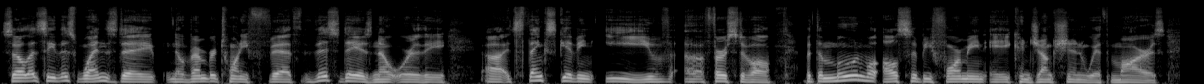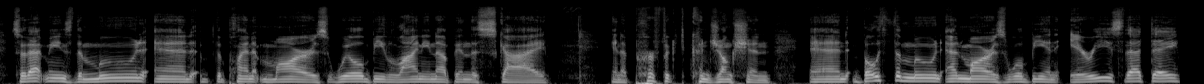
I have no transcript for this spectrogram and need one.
So let's see. This Wednesday, November 25th, this day is noteworthy. Uh, it's Thanksgiving Eve, uh, first of all, but the moon will also be forming a conjunction with Mars. So that means the moon and the planet Mars will be lining up in the sky in a perfect conjunction. And both the moon and Mars will be in Aries that day.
